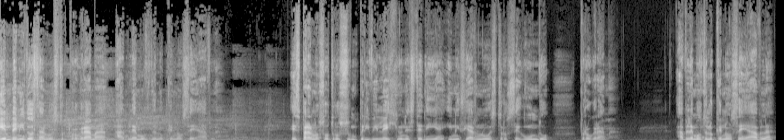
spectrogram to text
Bienvenidos a nuestro programa Hablemos de lo que no se habla. Es para nosotros un privilegio en este día iniciar nuestro segundo programa. Hablemos de lo que no se habla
